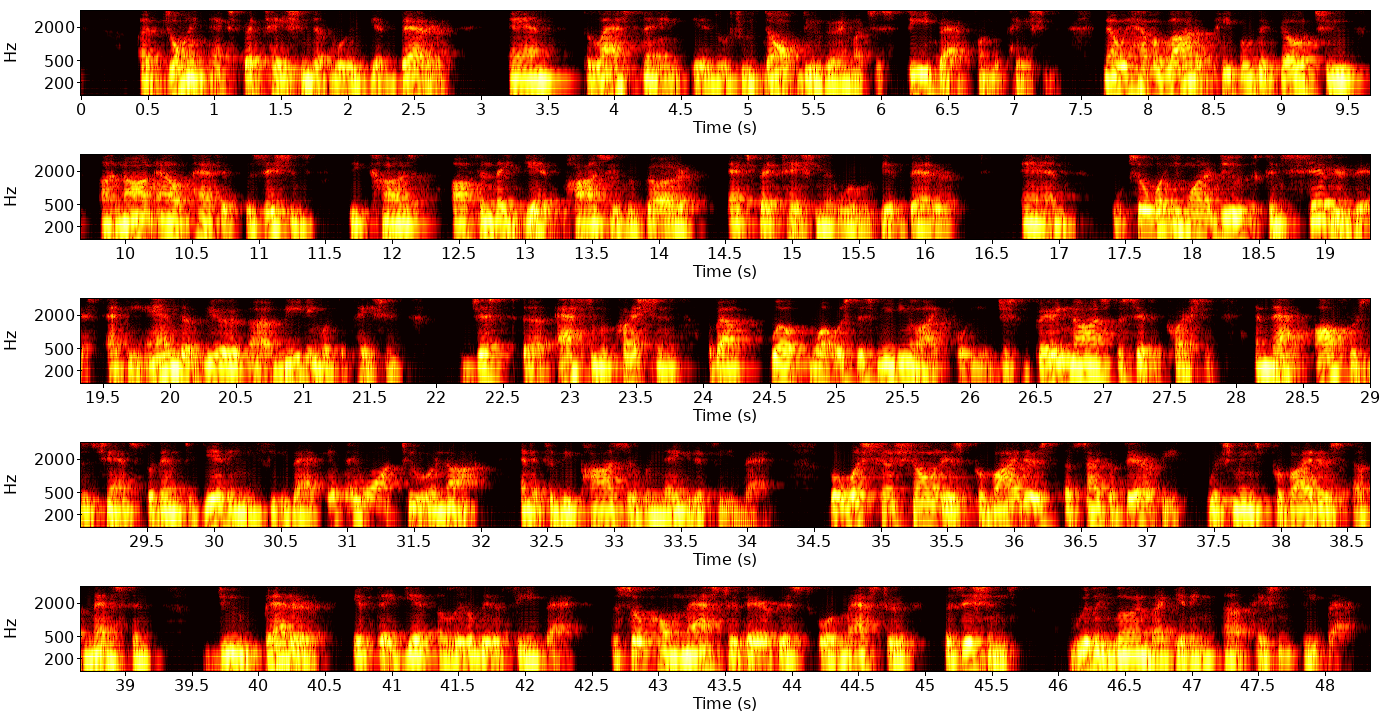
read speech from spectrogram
a joint expectation that we'll get better, and the last thing is, which we don't do very much, is feedback from the patient. Now, we have a lot of people that go to uh, non allopathic physicians because often they get positive regard, expectation that we'll get better. And so, what you want to do is consider this at the end of your uh, meeting with the patient. Just uh, ask them a question about, well, what was this meeting like for you? Just very non-specific question, and that offers the chance for them to give any feedback if they want to or not and it could be positive or negative feedback. But what's shown is providers of psychotherapy, which means providers of medicine, do better if they get a little bit of feedback. The so called master therapists or master physicians really learn by getting uh, patient feedback.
